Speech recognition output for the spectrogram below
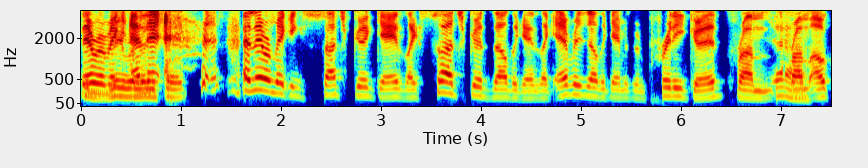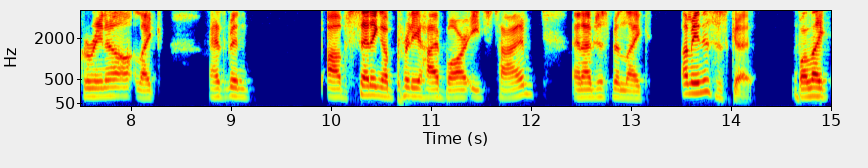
they were making and they, and they were making such good games, like such good Zelda games. Like every Zelda game has been pretty good from Yeah. from Ocarina. Like has been uh, setting a pretty high bar each time, and I've just been like, I mean, this is good, but like,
